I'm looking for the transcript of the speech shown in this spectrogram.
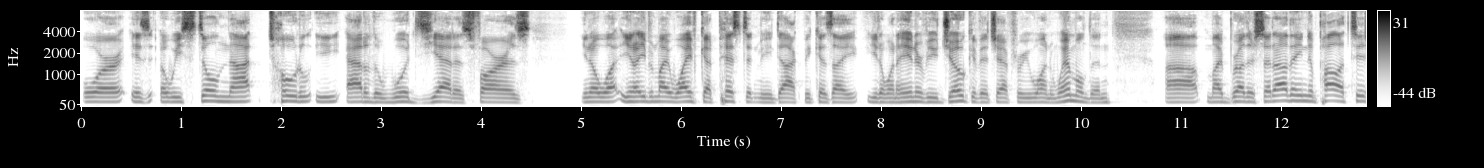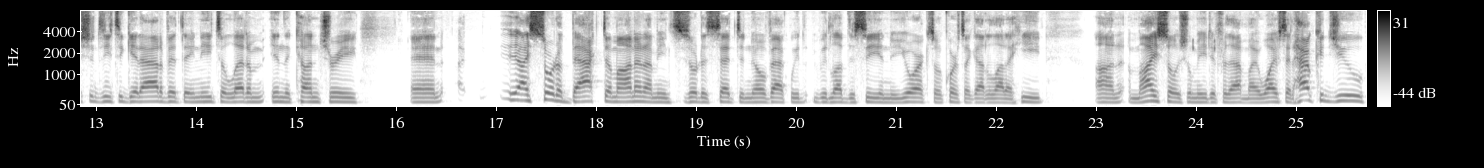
or is are we still not totally out of the woods yet as far as you know what you know even my wife got pissed at me doc because i you know when i interviewed Djokovic after he won wimbledon uh, my brother said oh they need the politicians need to get out of it they need to let them in the country and I, I sort of backed him on it. I mean, sort of said to Novak, we'd, we'd love to see you in New York. So, of course, I got a lot of heat on my social media for that. My wife said, "How could you,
